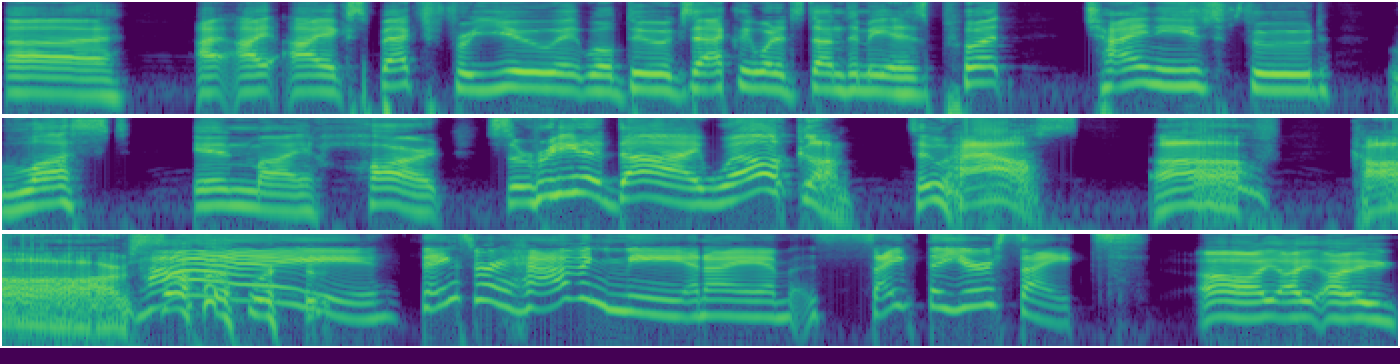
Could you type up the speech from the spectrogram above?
uh, I, I, I expect for you it will do exactly what it's done to me. It has put Chinese food lust in my heart. Serena Dai, welcome to House of Carbs. Hi. Thanks for having me. And I am psyched that you're psyched. Oh, I, I, I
